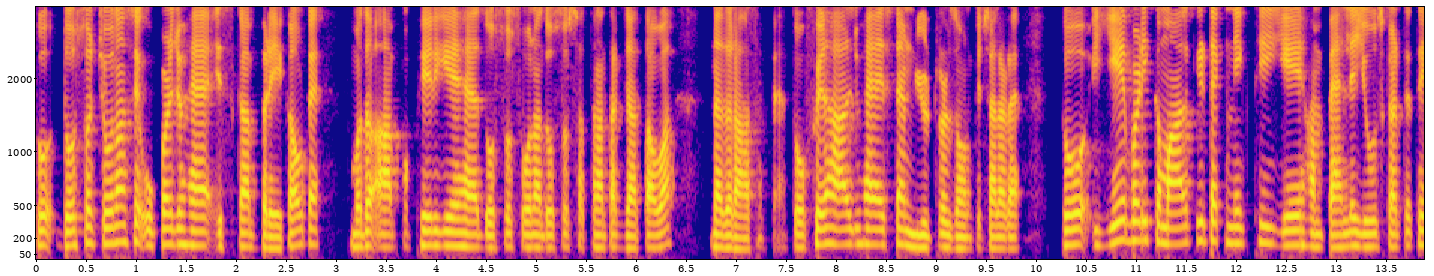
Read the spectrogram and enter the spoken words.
तो 214 से ऊपर जो है इसका ब्रेकआउट है मतलब आपको फिर ये है 216 217 तक जाता हुआ नज़र आ सकता है। तो फ़िलहाल जो है इस टाइम न्यूट्रल जोन के चल रहा है। तो ये बड़ी कमाल की टेक्निक थी ये हम पहले यूज़ करते थे।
